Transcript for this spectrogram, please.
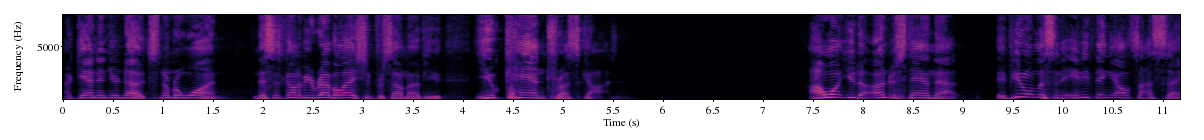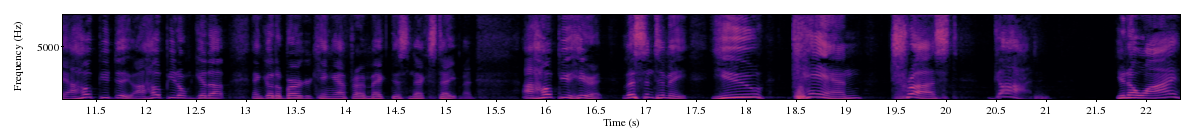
Again, in your notes. Number one, and this is going to be revelation for some of you, you can trust God. I want you to understand that. If you don't listen to anything else I say, I hope you do. I hope you don't get up and go to Burger King after I make this next statement. I hope you hear it. Listen to me. You can trust God. You know why?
